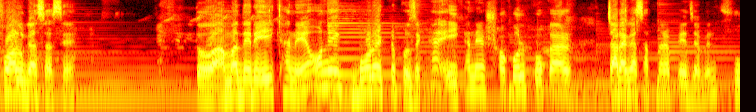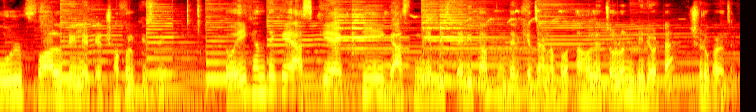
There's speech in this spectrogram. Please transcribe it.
ফল গাছ আছে। তো আমাদের এইখানে অনেক বড় একটা প্রজেক্ট হ্যাঁ এইখানে সকল প্রকার চারা গাছ আপনারা পেয়ে যাবেন। ফুল, ফল রিলেটেড সকল কিছুই। তো এইখান থেকে আজকে একটি গাছ নিয়ে বিস্তারিত আপনাদেরকে জানাব। তাহলে চলুন ভিডিওটা শুরু করা যাক।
